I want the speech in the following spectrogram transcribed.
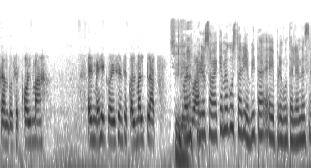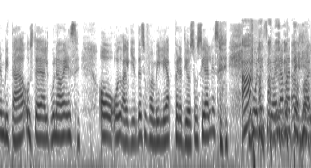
cuando se colma, en México dicen se colma el plato. Sí. no. Pero sabe que me gustaría invita- eh, preguntarle a nuestra invitada, ¿usted alguna vez o, o alguien de su familia perdió sociales? Ah, ¿Cómo les iba en la materia?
